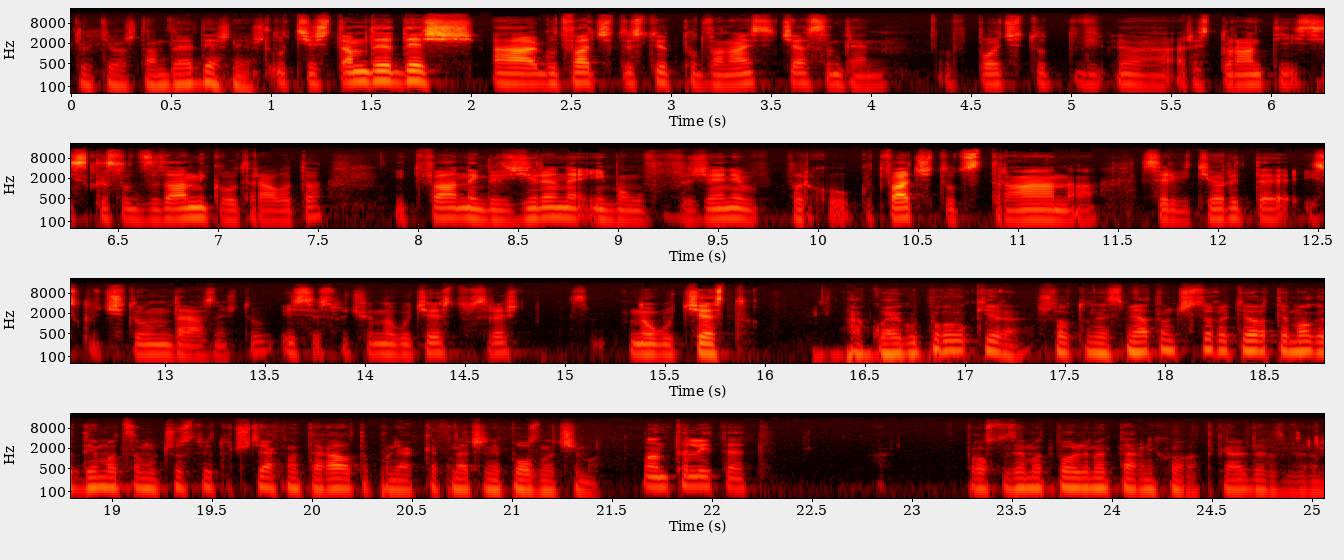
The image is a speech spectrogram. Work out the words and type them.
ти отиваш там да ядеш нещо. Отиваш там да ядеш, а готвачите стоят по 12 часа ден. В повечето а, ресторанти си скъсват зададника от работа и това неглижиране и уважение върху готвачите от страна на сервитьорите е изключително дразнещо и се случва много често срещу. Много често. А кое го провокира? Защото не смятам, че сервитьорите могат да имат самочувствието, че тяхната работа по някакъв начин е по-значима. Менталитет. Просто вземат по-елементарни хора, така ли да разбирам?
